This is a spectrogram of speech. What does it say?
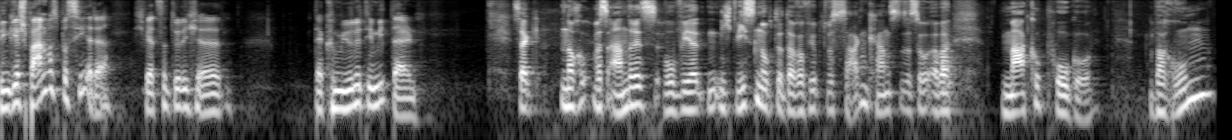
Bin gespannt, was passiert. Ja? Ich werde es natürlich äh, der Community mitteilen. Sag noch was anderes, wo wir nicht wissen, ob du darauf überhaupt was sagen kannst oder so, aber Marco Pogo, warum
